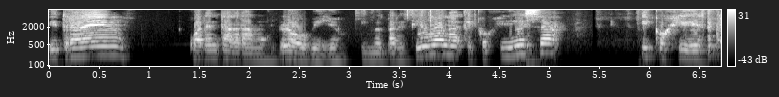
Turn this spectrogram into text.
y traen 40 gramos los ovillos. Y me pareció mona y cogí esa y cogí esta.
